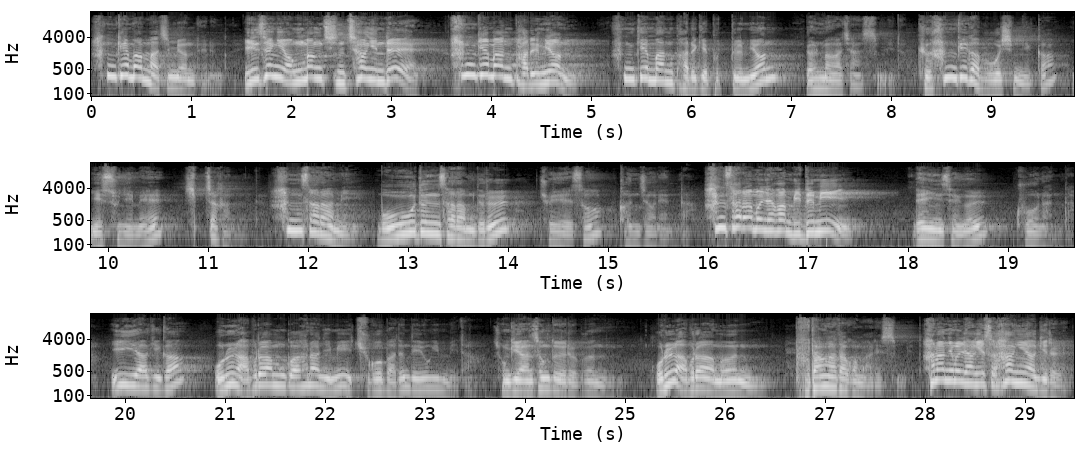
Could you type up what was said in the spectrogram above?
한 개만 맞으면 되는 거예요. 인생이 엉망진창인데 한 개만 바르면 한 개만 바르게 붙들면 멸망하지 않습니다. 그한 개가 무엇입니까? 예수님의 십자가입니다. 한 사람이 모든 사람들을 죄에서 건져낸다. 한 사람을 향한 믿음이 내 인생을 구원한다. 이 이야기가 오늘 아브라함과 하나님이 주고받은 내용입니다. 존귀한 성도 여러분, 오늘 아브라함은 부당하다고 말했습니다. 하나님을 향해서 항의하기를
